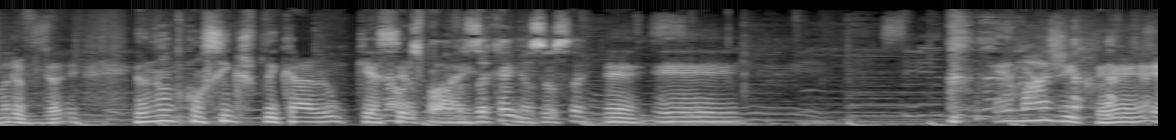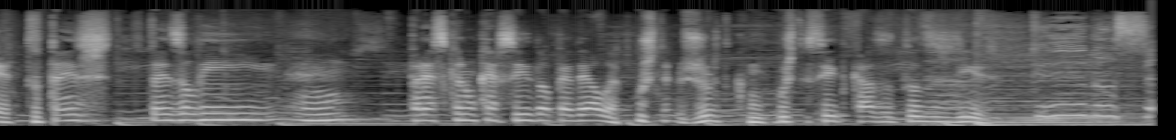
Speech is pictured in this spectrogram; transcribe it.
maravilhoso. Eu não te consigo explicar o que é Não, ser as pai. palavras acanham-se, eu sei. É, é, é mágico. É, é- tu, tens, tu tens ali. um- parece que eu não quero sair do pé dela. Custa, juro-te que me custa sair de casa todos os dias. Que não seja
